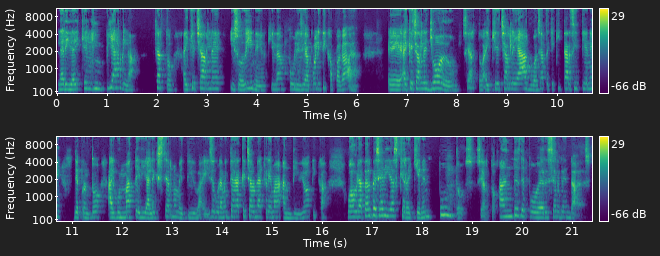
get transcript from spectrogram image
La herida hay que limpiarla, ¿cierto? Hay que echarle isodine, aquí la publicidad política pagada. Eh, hay que echarle yodo, ¿cierto? Hay que echarle agua, ¿cierto? Hay que quitar si tiene de pronto algún material externo metido ahí. Seguramente habrá que echar una crema antibiótica. O habrá tal vez heridas que requieren puntos, ¿cierto? Antes de poder ser vendadas.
